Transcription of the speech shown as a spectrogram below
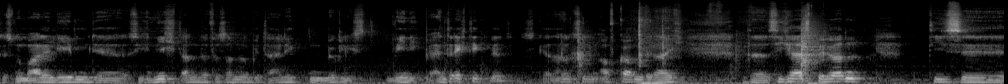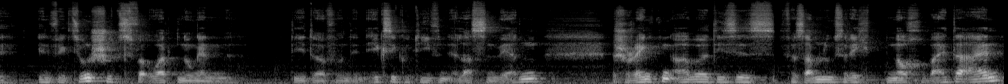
das normale Leben der sich nicht an der Versammlung Beteiligten möglichst wenig beeinträchtigt wird. Das gehört auch zu dem Aufgabenbereich der Sicherheitsbehörden. Diese Infektionsschutzverordnungen, die da von den Exekutiven erlassen werden, schränken aber dieses Versammlungsrecht noch weiter ein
